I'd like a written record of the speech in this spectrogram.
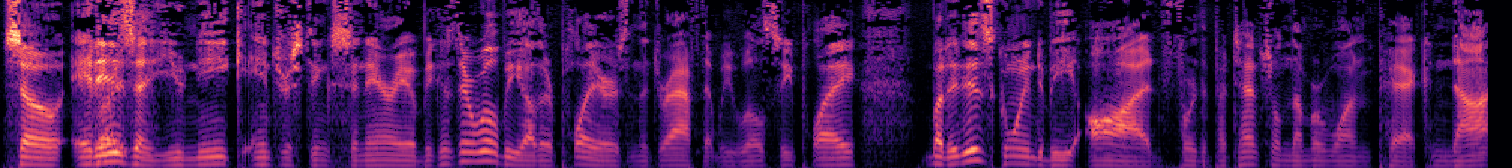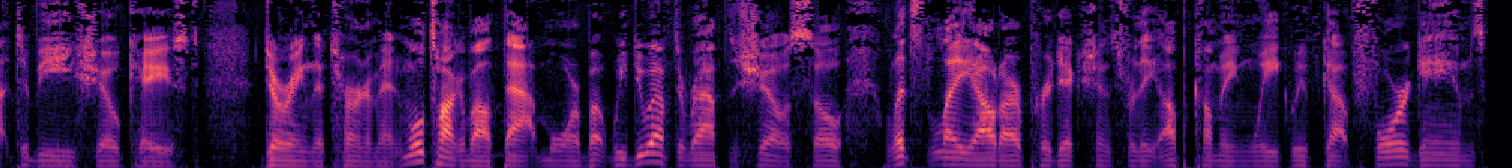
So it is a unique, interesting scenario because there will be other players in the draft that we will see play, but it is going to be odd for the potential number one pick not to be showcased during the tournament. And we'll talk about that more, but we do have to wrap the show. So let's lay out our predictions for the upcoming week. We've got four games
